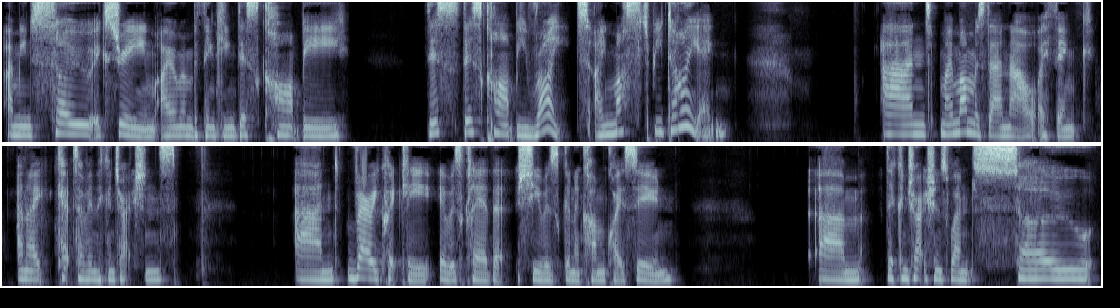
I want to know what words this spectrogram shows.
I mean, so extreme. I remember thinking, this can't be, this, this can't be right. I must be dying. And my mum was there now, I think, and I kept having the contractions. And very quickly, it was clear that she was going to come quite soon. Um, the contractions went so,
